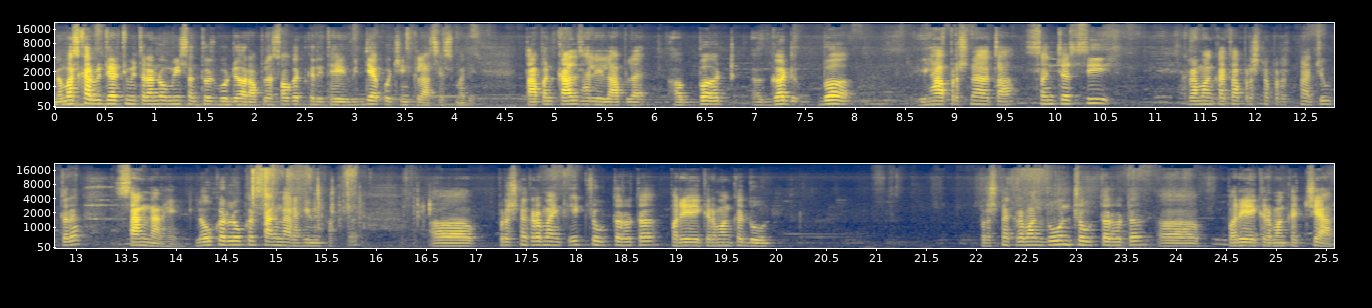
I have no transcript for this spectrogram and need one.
नमस्कार विद्यार्थी मित्रांनो मी संतोष बोड्डेवर आपलं स्वागत करीत आहे विद्या कोचिंग क्लासेसमध्ये तर आपण काल झालेला आपला बट गट ब ह्या प्रश्नाचा संच सी क्रमांकाचा प्रश्न प्रश्नाची उत्तरं सांगणार आहे. लवकर लवकर सांगणार आहे मी फक्त. प्रश्न क्रमांक एकचं उत्तर होतं पर्याय क्रमांक दोन. प्रश्न क्रमांक दोनचं उत्तर होतं पर्याय क्रमांक चार.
